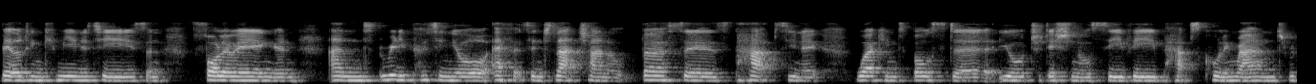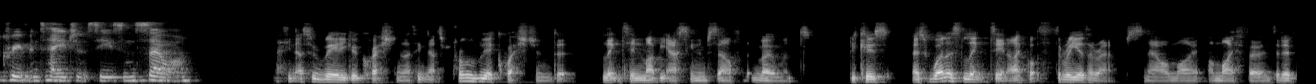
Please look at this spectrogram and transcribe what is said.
building communities and following and and really putting your efforts into that channel versus perhaps you know working to bolster your traditional CV perhaps calling around recruitment agencies and so on? I think that's a really good question. I think that's probably a question that LinkedIn might be asking themselves at the moment. Because as well as LinkedIn I've got three other apps now on my on my phone that have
